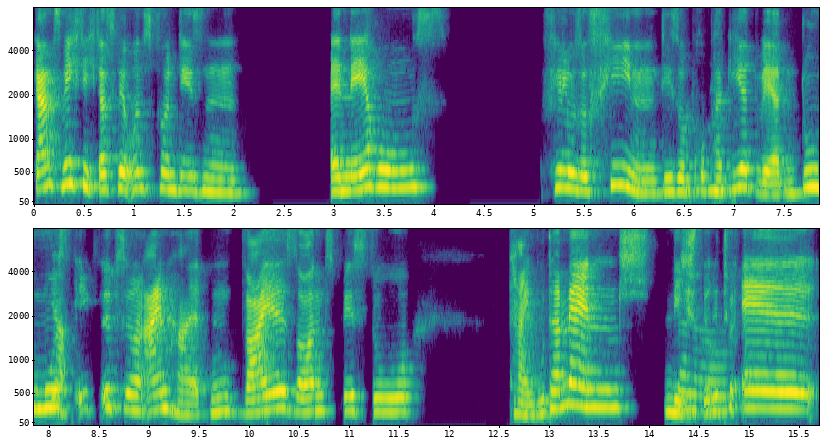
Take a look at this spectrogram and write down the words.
ganz wichtig, dass wir uns von diesen Ernährungsphilosophien, die so mhm. propagiert werden, du musst ja. XY einhalten, weil sonst bist du kein guter Mensch, nicht genau. spirituell,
